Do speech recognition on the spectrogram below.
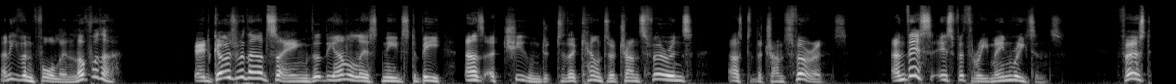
and even fall in love with her. It goes without saying that the analyst needs to be as attuned to the counter-transference as to the transference, and this is for three main reasons. First,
